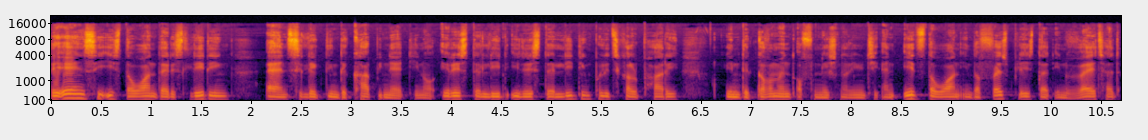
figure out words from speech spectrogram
the ANC is the one that is leading and selecting the cabinet. You know, it is the lead. It is the leading political party in the government of national unity and it's the one in the first place that invited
